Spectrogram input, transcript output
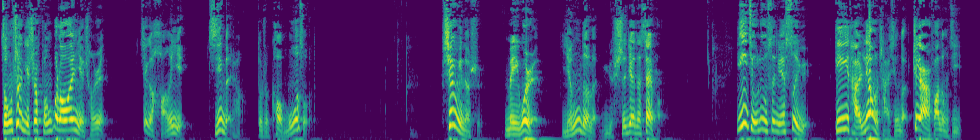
总设计师冯布劳恩也承认，这个行业基本上都是靠摸索的。幸运的是，美国人赢得了与时间的赛跑。一九六四年四月，第一台量产型的 G 二发动机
